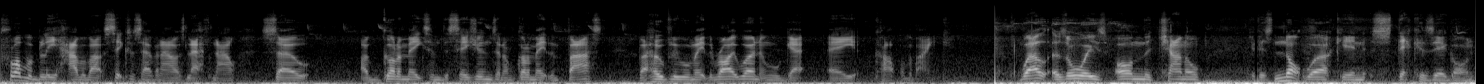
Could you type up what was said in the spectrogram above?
probably have about six or seven hours left now. So I've got to make some decisions and I've got to make them fast. But hopefully we'll make the right one and we'll get a carp on the bank. Well, as always on the channel, if it's not working, stick a zig on.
